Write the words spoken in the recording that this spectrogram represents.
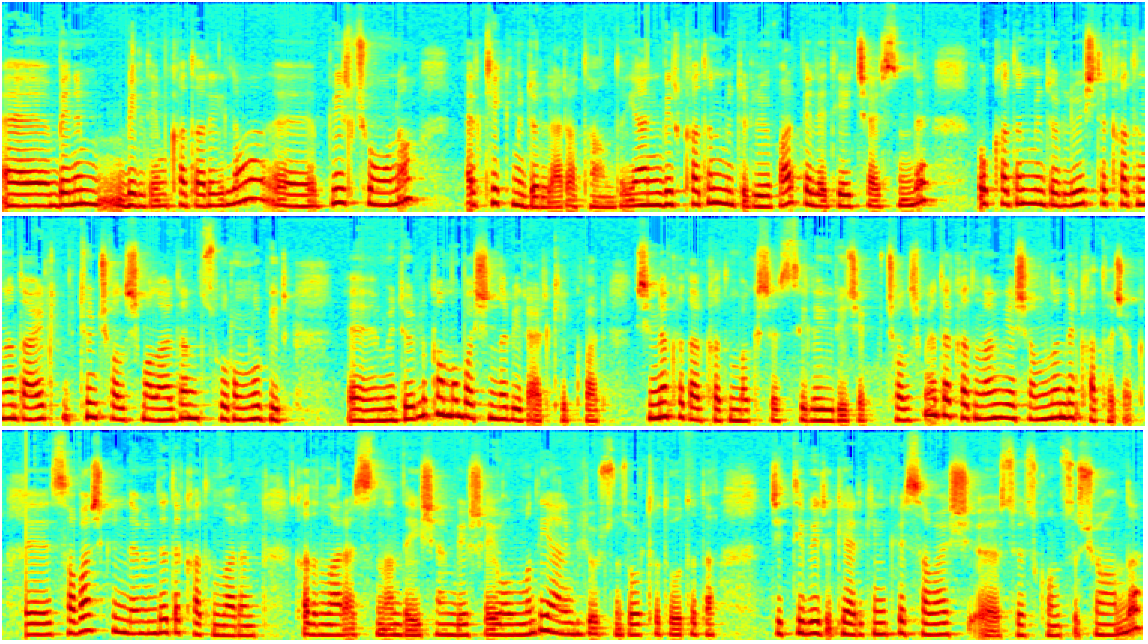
e, benim bildiğim kadarıyla e, birçoğuna erkek müdürler atandı. Yani bir kadın müdürlüğü var belediye içerisinde. O kadın müdürlüğü işte kadına dair bütün çalışmalardan sorumlu bir e, müdürlük ama başında bir erkek var. Şimdi ne kadar kadın bakış açısıyla yürüyecek bu çalışma ya da kadınların yaşamına ne katacak? E, savaş gündeminde de kadınların kadınlar açısından değişen bir şey olmadı. Yani biliyorsunuz Orta Doğu'da da ciddi bir gerginlik ve savaş e, söz konusu şu anda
